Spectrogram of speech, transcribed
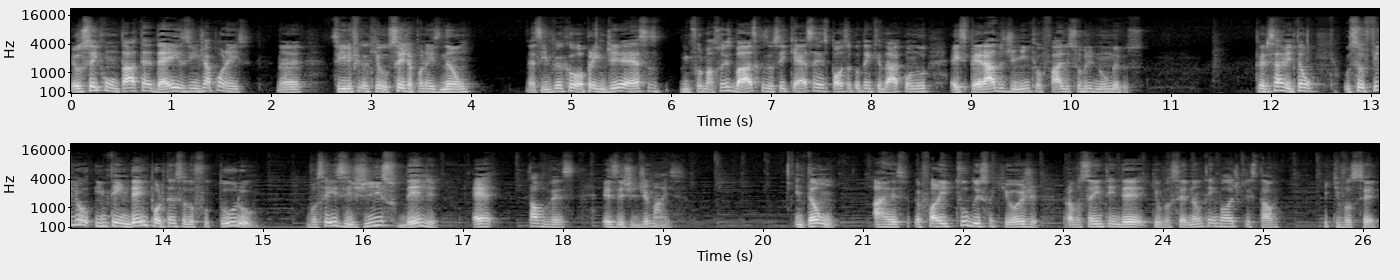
Eu sei contar até 10 em japonês, né? Significa que eu sei japonês? Não. Né? Significa que eu aprendi essas informações básicas, eu sei que é essa a resposta que eu tenho que dar quando é esperado de mim que eu fale sobre números. Percebe? Então, o seu filho entender a importância do futuro, você exigir isso dele é talvez exigir demais. Então, eu falei tudo isso aqui hoje para você entender que você não tem bola de cristal e que você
